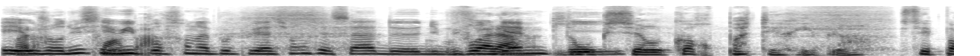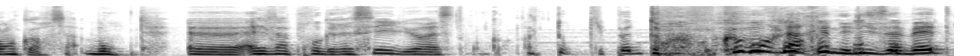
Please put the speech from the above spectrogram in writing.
Et aujourd'hui, c'est 8% de la population, c'est ça, de, du Buckingham voilà, donc c'est encore pas terrible. Hein. C'est pas encore ça. Bon, euh, elle va progresser, il lui reste encore un tout petit peu de temps. Comment la reine Elisabeth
